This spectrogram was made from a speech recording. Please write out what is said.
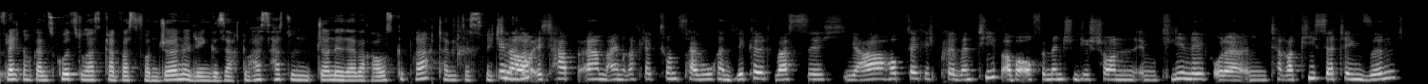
vielleicht noch ganz kurz, du hast gerade was von Journaling gesagt. Du hast hast du ein Journal selber rausgebracht? Habe ich das richtig Genau, gemacht? ich habe ähm, ein Reflexionstagebuch entwickelt, was sich ja hauptsächlich präventiv, aber auch für Menschen, die schon im Klinik oder im Therapiesetting sind,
